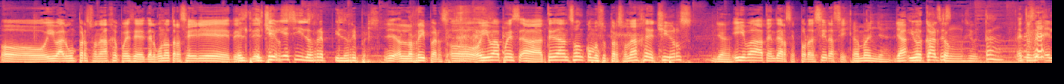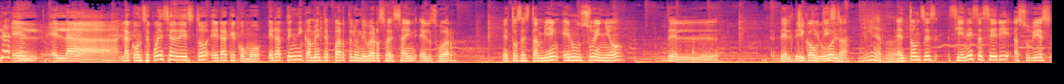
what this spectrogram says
o iba algún personaje pues de, de alguna otra serie de, el de el Cheers. Y los, rep- y los Reapers. Eh, Los Reapers. O, o iba pues a Ted Danson como su personaje de Cheers. Ya. Iba a atenderse, por decir así. Amanya. Ya, Iba entonces- Carlton. Entonces, el- el- el- la, la consecuencia de esto era que como era técnicamente parte del universo de Saint Elsewhere, entonces también era un sueño del, del, Del chico chibolo. autista. Mierda. Entonces, si en esta serie a su vez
